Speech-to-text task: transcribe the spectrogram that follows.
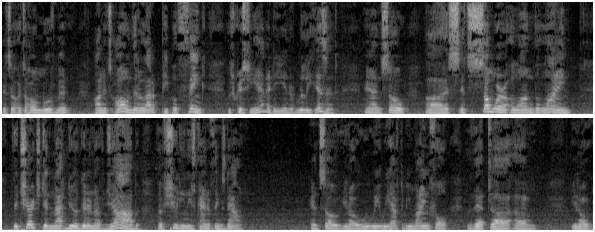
It's a it's a whole movement on its own that a lot of people think is Christianity and it really isn't. And so uh, it's, it's somewhere along the line the church did not do a good enough job of shooting these kind of things down. And so, you know, we, we have to be mindful that, uh, um, you know,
